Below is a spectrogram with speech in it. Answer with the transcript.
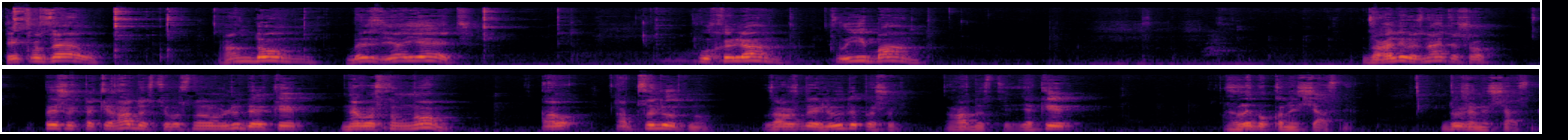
ти козел, гандон, без яєць, ухилянт, уїбант. Взагалі, ви знаєте, що пишуть такі гадості в основному люди, які не в основному, а абсолютно завжди люди пишуть гадості, які глибоко нещасні. Дуже нещасні.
